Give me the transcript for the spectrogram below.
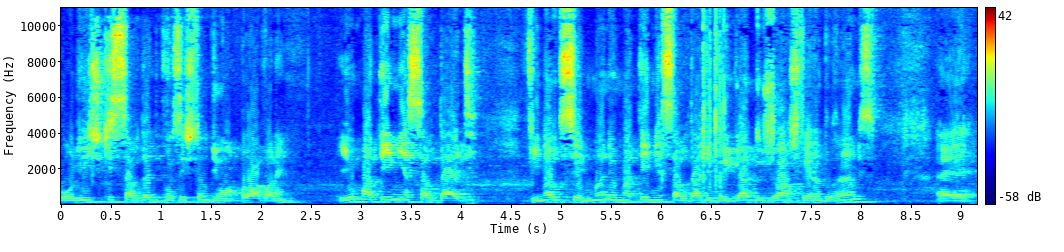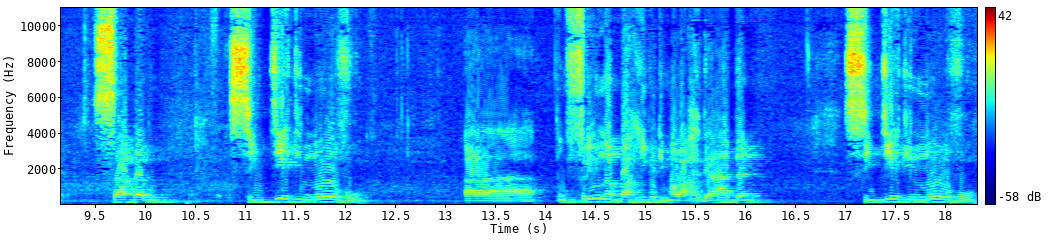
o Liz, que saudade que vocês estão de uma prova, né? Eu matei minha saudade. Final de semana eu matei minha saudade. Obrigado, Jorge Fernando Rames. É, sábado, sentir de novo a, frio na barriga de uma largada, sentir de novo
